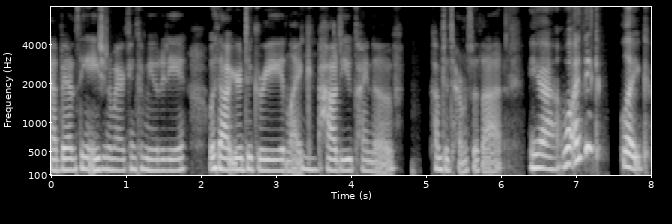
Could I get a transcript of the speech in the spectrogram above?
advancing asian american community without your degree and like mm. how do you kind of come to terms with that yeah well i think like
